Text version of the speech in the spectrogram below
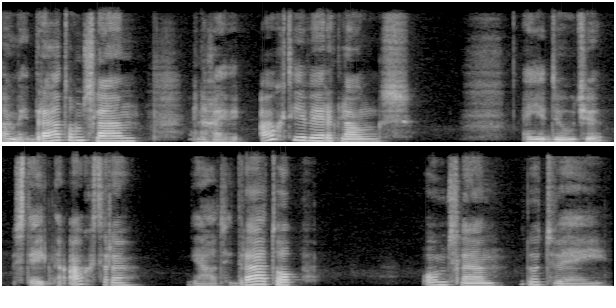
dan weer draad omslaan. En dan ga je weer achter je werk langs. En je duwt je steek naar achteren. Je haalt je draad op. Omslaan door 2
